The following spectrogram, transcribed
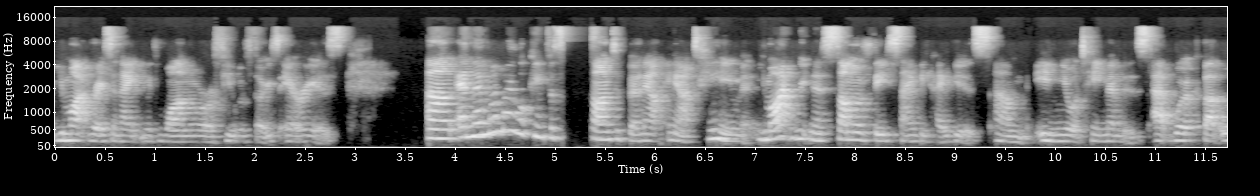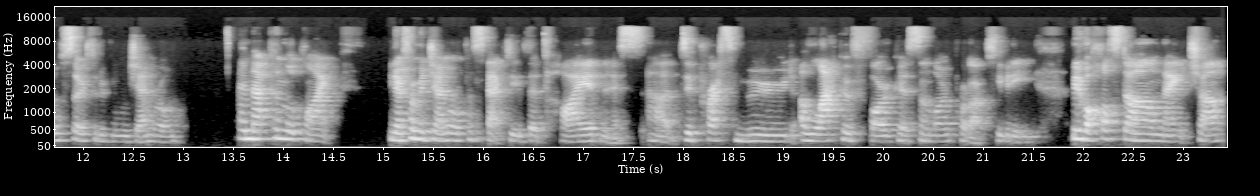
you might resonate with one or a few of those areas. Um, and then when we're looking for signs of burnout in our team you might witness some of these same behaviors um, in your team members at work but also sort of in general. And that can look like you know, from a general perspective, the tiredness, uh, depressed mood, a lack of focus and low productivity, a bit of a hostile nature,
